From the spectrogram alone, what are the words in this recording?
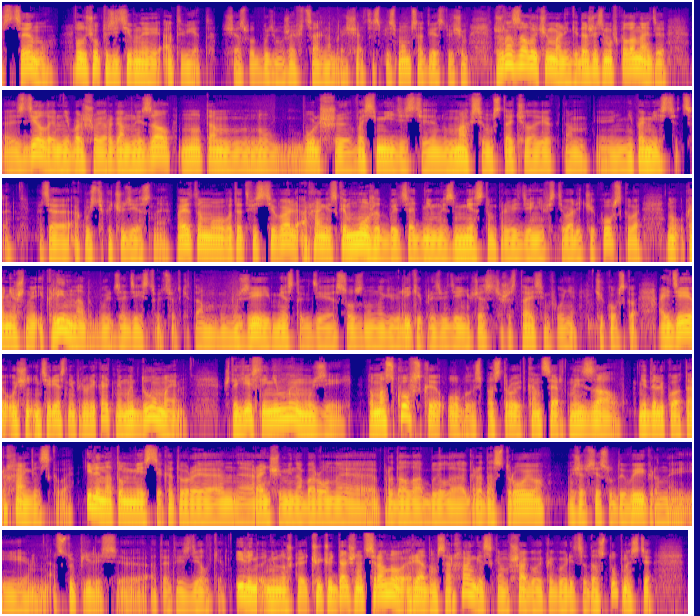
сцену, получил позитивный ответ. Сейчас вот будем уже официально обращаться с письмом соответствующим. Потому что у нас зал очень маленький. Даже если мы в колоннаде э, сделаем небольшой органный зал, ну, там, ну, больше 80, ну, максимум 100 человек там э, не поместится хотя акустика чудесная. Поэтому вот этот фестиваль Архангельская может быть одним из местом проведения фестиваля Чайковского. Ну, конечно, и Клин надо будет задействовать, все-таки там музей, место, где созданы многие великие произведения, в частности, шестая симфония Чайковского. А идея очень интересная и привлекательная. Мы думаем, что если не мы музей, то Московская область построит концертный зал недалеко от Архангельского, или на том месте, которое раньше Минобороны продала было градострою, сейчас все суды выиграны и отступились э, от этой сделки. Или немножко чуть-чуть дальше, но все равно рядом с Архангельском, в шаговой, как говорится, доступности,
